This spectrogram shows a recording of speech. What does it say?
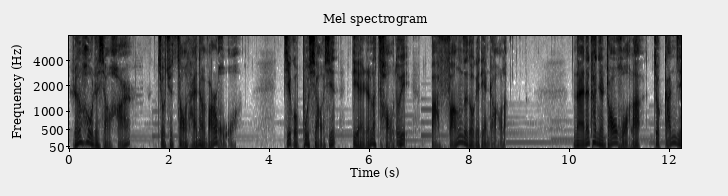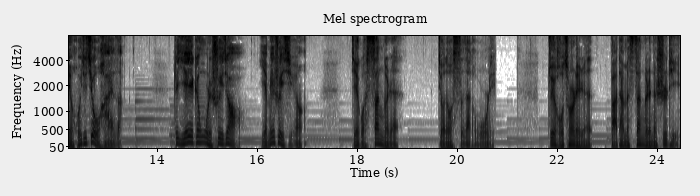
然后这小孩就去灶台那玩火，结果不小心点燃了草堆，把房子都给点着了。奶奶看见着火了，就赶紧回去救孩子。这爷爷跟屋里睡觉也没睡醒，结果三个人就都死在了屋里。最后村里人把他们三个人的尸体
